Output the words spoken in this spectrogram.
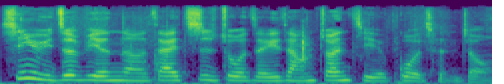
新宇这边呢，在制作这一张专辑的过程中，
